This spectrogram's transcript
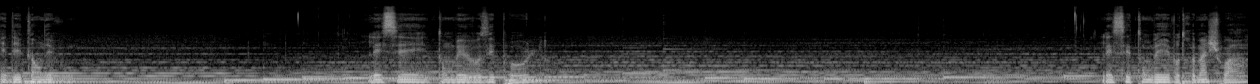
Et détendez-vous. Laissez tomber vos épaules. Laissez tomber votre mâchoire.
